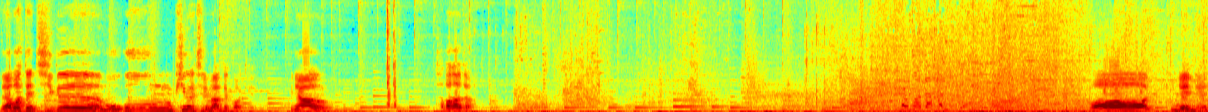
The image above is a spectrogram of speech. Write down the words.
내가 봤을 땐 지금 50 핑을 들으면 안 될 것 같아. 그냥 차단하자. 와, 존냐 있네.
